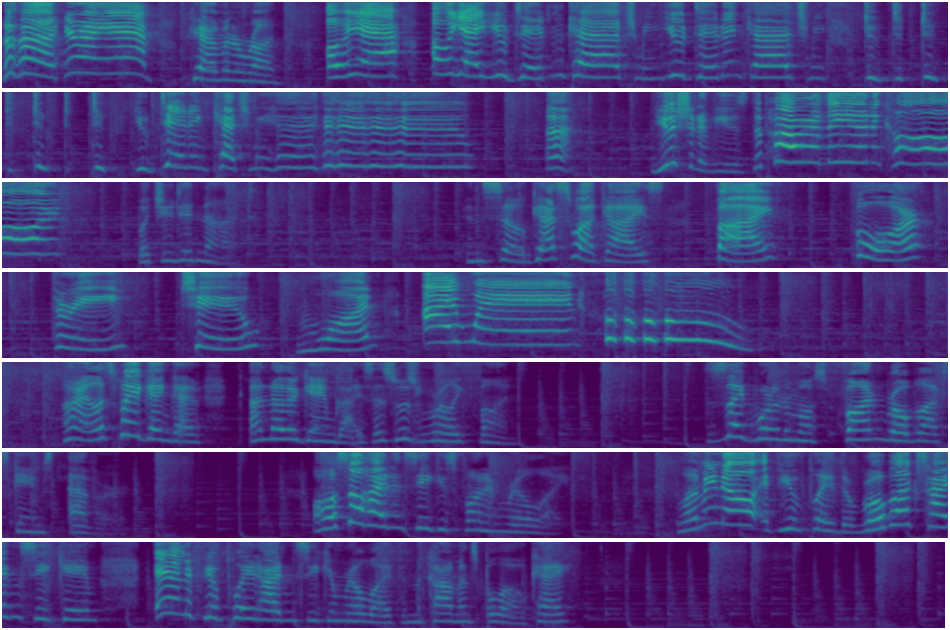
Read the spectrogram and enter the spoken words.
here I am! Okay, I'm gonna run. Oh yeah! Oh yeah, you didn't catch me. You didn't catch me. Do do do do do do do. You didn't catch me. Huh. You should have used the power of the unicorn! But you did not. And so, guess what, guys? Five, four, three, two, one. I win! All right, let's play again, guys. Another game, guys. This was really fun. This is like one of the most fun Roblox games ever. Also, hide and seek is fun in real life. Let me know if you've played the Roblox hide and seek game and if you've played hide and seek in real life in the comments below, okay?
